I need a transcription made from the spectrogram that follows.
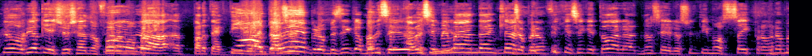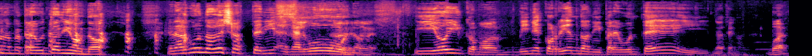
No, vio que yo ya no formo no. pa- parte activa. No, está entonces, bien, pero pensé que a veces, se- a veces me mandan, claro, pero fíjese que todas las, no sé, los últimos seis programas no me preguntó ni uno. En alguno de ellos tenía, en alguno. Y hoy como vine corriendo ni pregunté y no tengo nada. Bueno,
